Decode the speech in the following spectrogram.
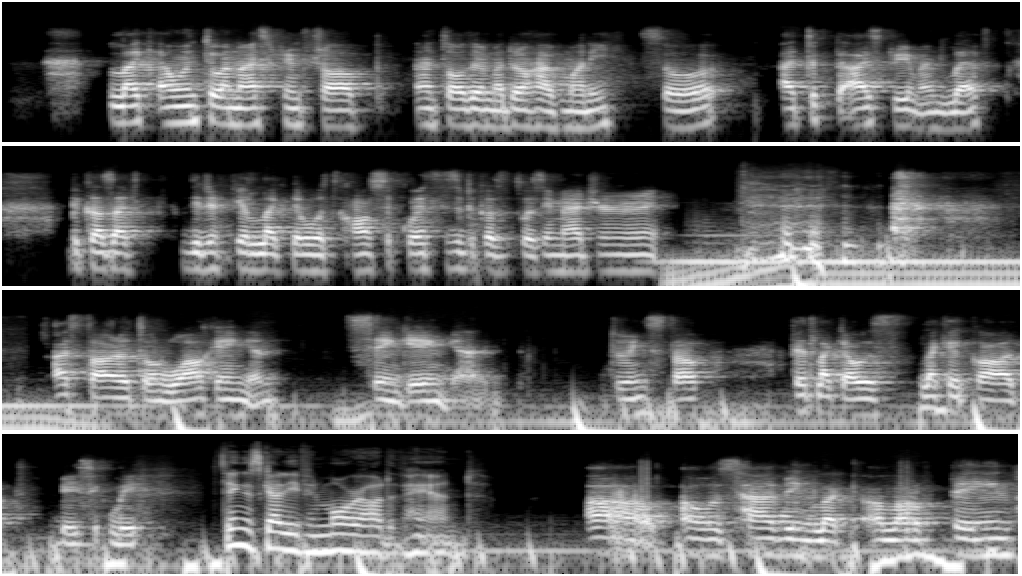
like I went to an ice cream shop and told them I don't have money. So I took the ice cream and left because I didn't feel like there was consequences because it was imaginary. I started on walking and singing and doing stuff. Felt like I was like a god, basically. things got even more out of hand uh, I was having like a lot of pain,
